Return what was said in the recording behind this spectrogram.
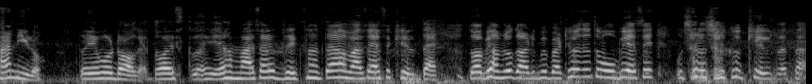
था नीरो। तो ये वो डॉग है। तो इसको, ये हमारे साथ देखना था, हमारे साथ ऐसे खेलता है। तो अभी हम लोग गाड़ी में बैठे हुए थे तो वो भी ऐसे उछल उछल कर खेल रहा था।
